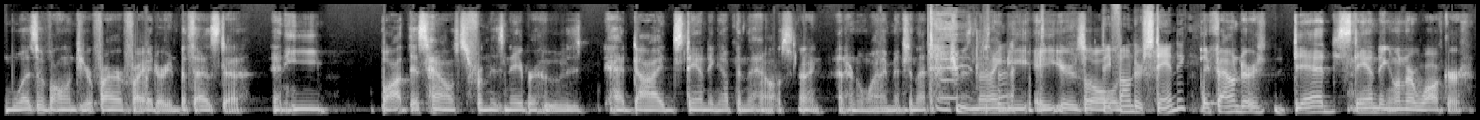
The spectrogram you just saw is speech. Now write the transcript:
was a volunteer firefighter in Bethesda, and he bought this house from his neighbor who had died standing up in the house. I, I don't know why I mentioned that. She was 98 years old. They found her standing? They found her dead standing on her walker.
